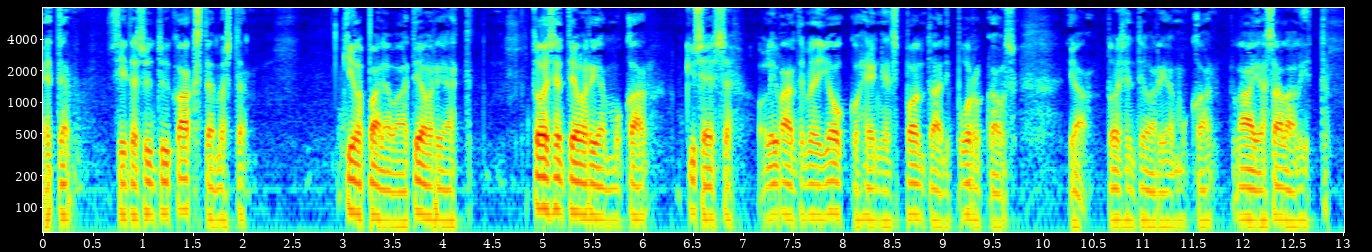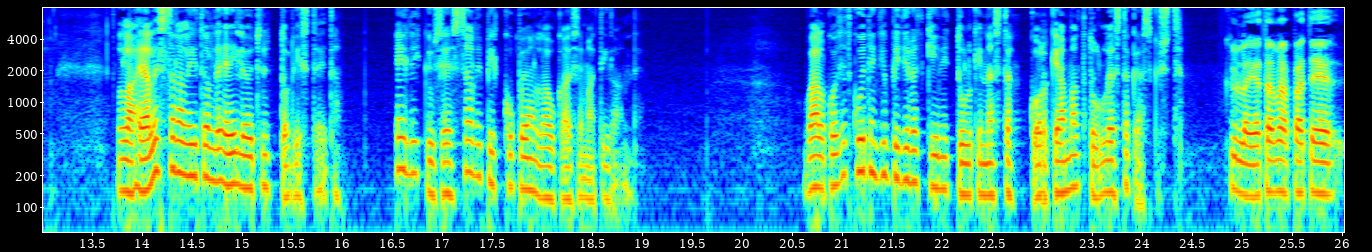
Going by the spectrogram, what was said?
Että siitä syntyy kaksi tämmöistä kilpailevaa teoriaa, että toisen teorian mukaan kyseessä oli vain tämmöinen joukkohengen spontaani purkaus ja toisen teorian mukaan laaja salaliitto. Laajalle salaliitolle ei löytynyt todisteita, eli kyseessä oli pikkupojan laukaisema tilanne. Valkoiset kuitenkin pitivät kiinni tulkinnasta korkeammalta tulleesta käskystä. Kyllä, ja tämä pätee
